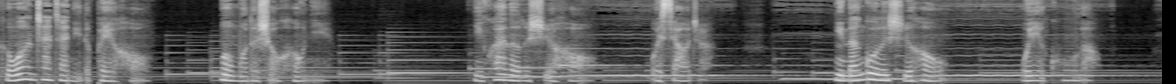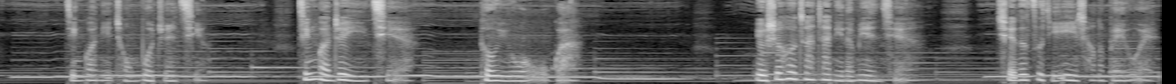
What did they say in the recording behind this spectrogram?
渴望站在你的背后，默默的守候你。你快乐的时候，我笑着；你难过的时候，我也哭了。尽管你从不知情，尽管这一切都与我无关。有时候站在你的面前，觉得自己异常的卑微。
